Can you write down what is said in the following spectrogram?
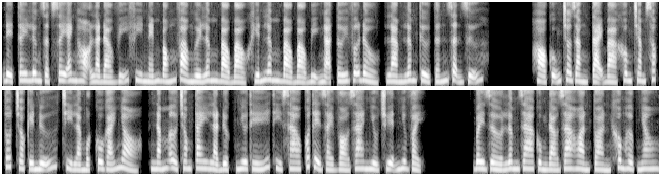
để Tây Lương giật dây anh họ là Đào Vĩ Phi ném bóng vào người Lâm Bảo Bảo khiến Lâm Bảo Bảo bị ngã tới vỡ đầu, làm Lâm Tử Tấn giận dữ. Họ cũng cho rằng tại bà không chăm sóc tốt cho kế nữ, chỉ là một cô gái nhỏ, nắm ở trong tay là được như thế thì sao có thể giải vò ra nhiều chuyện như vậy. Bây giờ Lâm gia cùng Đào gia hoàn toàn không hợp nhau,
